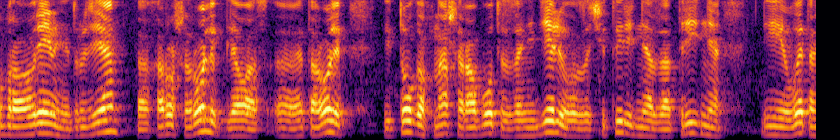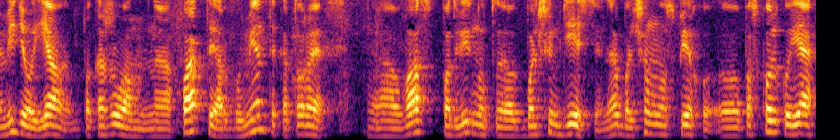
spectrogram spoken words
Доброго времени, друзья! Хороший ролик для вас. Э, это ролик итогов нашей работы за неделю, за 4 дня, за 3 дня. И в этом видео я покажу вам э, факты, аргументы, которые э, вас подвигнут к большим действиям, да, большому успеху. Поскольку я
